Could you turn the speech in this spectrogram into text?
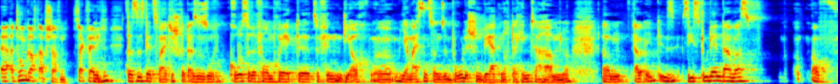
äh, Atomkraft abschaffen. Zack, fertig. Mhm. Das ist der zweite Schritt, also so große Reformprojekte zu finden, die auch äh, ja meistens so einen symbolischen Wert noch dahinter haben. Ne? Ähm, aber siehst du denn da was, auf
